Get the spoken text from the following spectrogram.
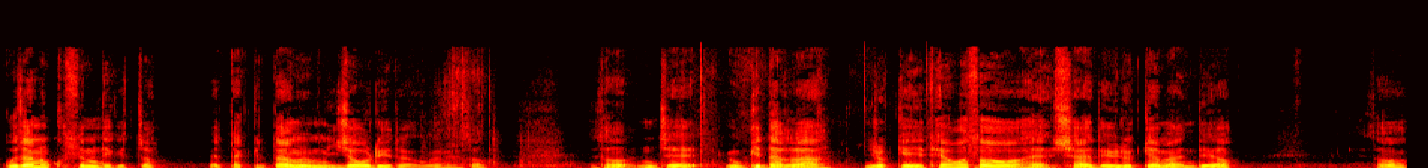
꽂아놓고 쓰면 되겠죠. 뺐다 꼈다 하면 잊어버리더라고요. 그래서 그래서 이제 여기다가 이렇게 세워서 하셔야 돼요. 이렇게 하면 안 돼요. 그래서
